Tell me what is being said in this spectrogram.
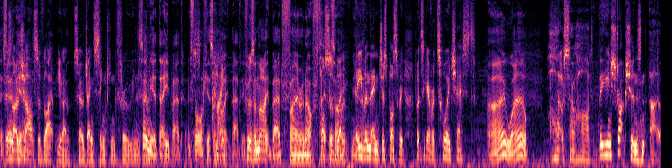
It's There's a- no yeah. chance of like you know Sarah Jane sinking through into. It's only a day bed. It's not like it's a Hey. night bed. If it was a night bed, fair enough. The possibly, time. Yeah. even then, just possibly put together a toy chest. Oh wow. Oh, that was so hard. The instructions uh,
